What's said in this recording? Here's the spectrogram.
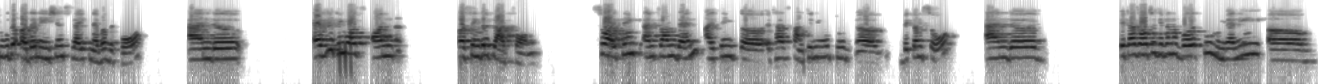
to the other nations like never before. And everything was on a single platform. So I think, and from then, I think uh, it has continued to uh, become so. And uh, it has also given a birth to many, um,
